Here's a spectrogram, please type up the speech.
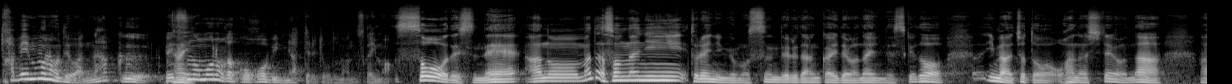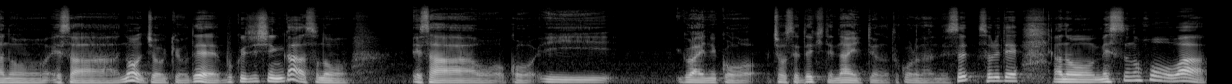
食べ物ではなく別のものがご褒美になってるってことなんですか、今？そうですね。あのまだそんなにトレーニングも進んでる段階ではないんですけど今ちょっとお話したようなあの餌の状況で僕自身がその餌をこういい具合にこう調整できてないっていうようなところなんですそれであのメスの方は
